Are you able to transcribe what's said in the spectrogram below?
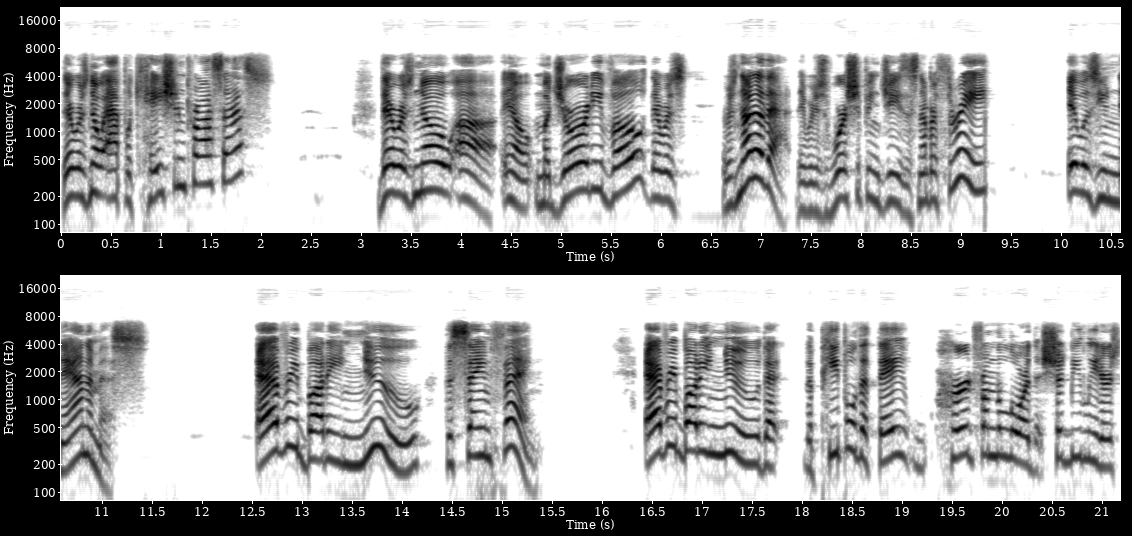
There was no application process. There was no uh, you know majority vote. There was there was none of that. They were just worshiping Jesus. Number three, it was unanimous. Everybody knew the same thing. Everybody knew that the people that they heard from the Lord that should be leaders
